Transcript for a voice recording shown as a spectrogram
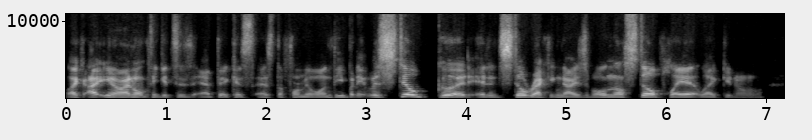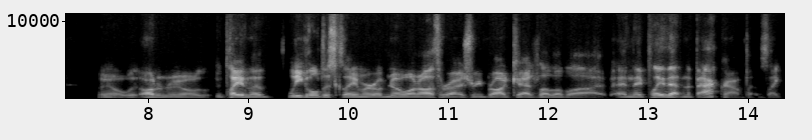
Like I you know I don't think it's as epic as as the Formula One theme, but it was still good and it's still recognizable, and they'll still play it like you know you know, I don't know, playing the legal disclaimer of no unauthorized rebroadcast, blah blah blah, and they play that in the background. But it's like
